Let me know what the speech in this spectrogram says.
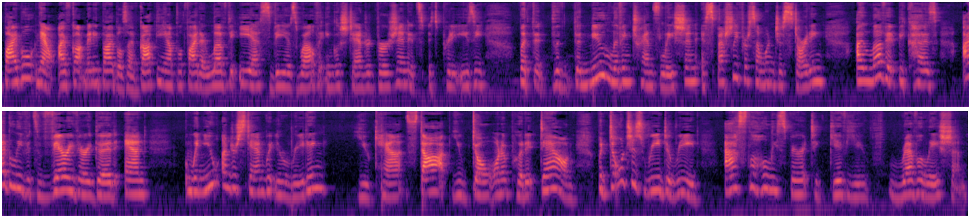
Bible. Now, I've got many Bibles. I've got the Amplified. I love the ESV as well, the English Standard Version. It's it's pretty easy. But the, the, the New Living Translation, especially for someone just starting, I love it because I believe it's very, very good. And when you understand what you're reading, you can't stop. You don't want to put it down. But don't just read to read. Ask the Holy Spirit to give you revelation,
